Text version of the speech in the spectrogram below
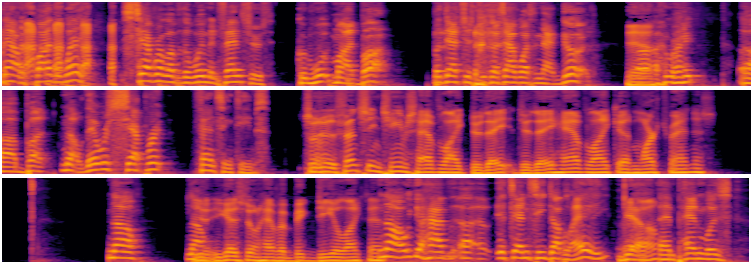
now, by the way, several of the women fencers could whoop my butt, but that's just because I wasn't that good. Yeah. Uh, right? Uh, but no, there were separate fencing teams. So do the fencing teams have like do they do they have like a March Madness? No, no. You, you guys don't have a big deal like that. No, you have uh, it's NCAA. Yeah. uh, and Penn was a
